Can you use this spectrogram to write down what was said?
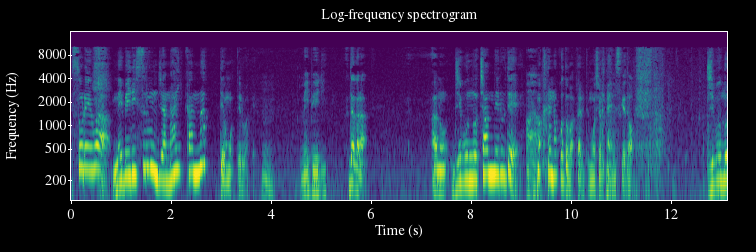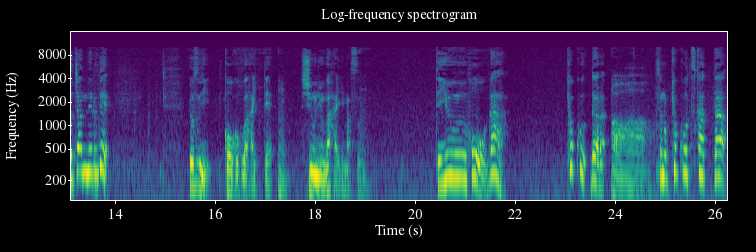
それは目減りするんじゃないかなって思ってるわけ。うん。目減り？だから、あの、自分のチャンネルで、はいはいまあ、金のことばっかりって申し訳ないんですけど、自分のチャンネルで、要するに広告が入って、うん。収入が入ります。んっていう方が、曲、だから、あその曲を使った、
